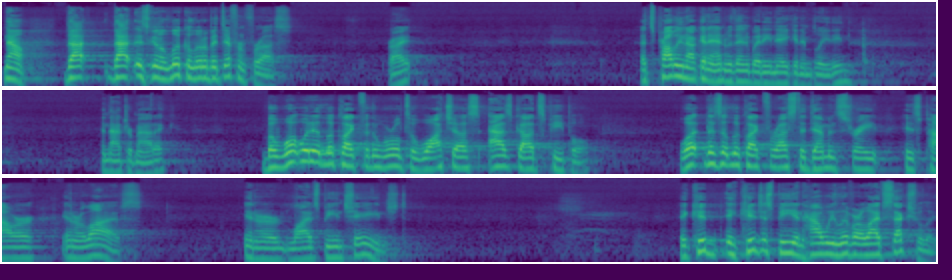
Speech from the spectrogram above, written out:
Now, that, that is going to look a little bit different for us, right? It's probably not going to end with anybody naked and bleeding and that dramatic. But what would it look like for the world to watch us as God's people? What does it look like for us to demonstrate his power in our lives? in our lives being changed. It could, it could just be in how we live our life sexually.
